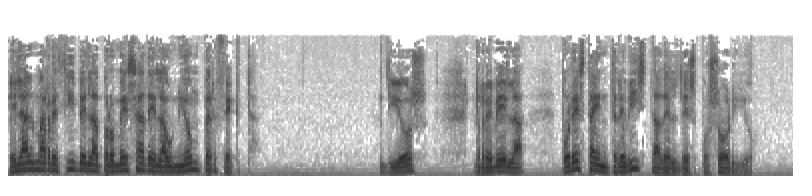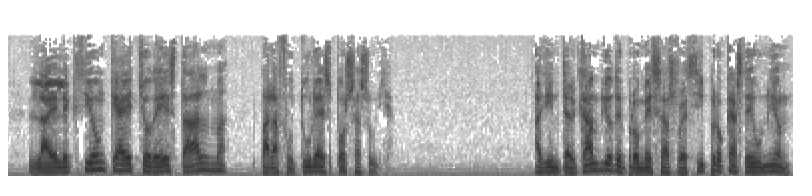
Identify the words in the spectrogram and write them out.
El alma recibe la promesa de la unión perfecta. Dios revela por esta entrevista del desposorio la elección que ha hecho de esta alma para futura esposa suya. Hay intercambio de promesas recíprocas de unión.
